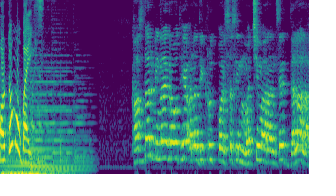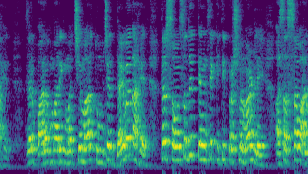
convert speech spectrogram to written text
automobiles. खासदार विनायक राऊत हे अनधिकृत पर्ससीन मच्छीमारांचे दलाल आहेत. जर पारंपरिक मच्छीमार तुमचे दैवत आहेत तर संसदेत त्यांचे किती प्रश्न मांडले असा सवाल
